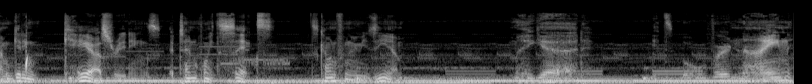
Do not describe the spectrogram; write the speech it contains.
I'm getting chaos readings at 10.6. It's coming from the museum. My god. It's over nine?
